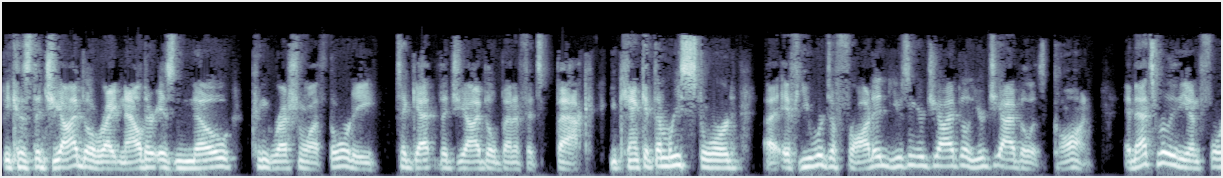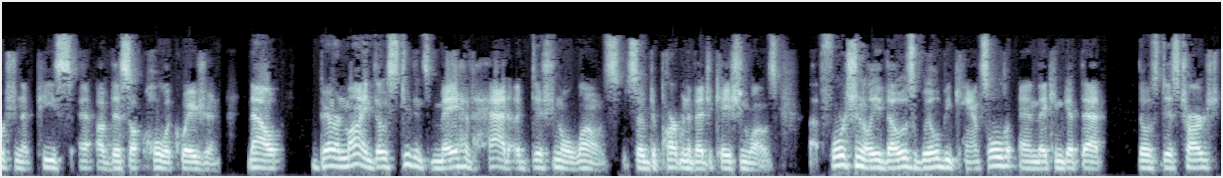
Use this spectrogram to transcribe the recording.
Because the GI Bill right now, there is no congressional authority to get the GI Bill benefits back. You can't get them restored. Uh, if you were defrauded using your GI Bill, your GI Bill is gone. And that's really the unfortunate piece uh, of this whole equation. Now, bear in mind those students may have had additional loans so department of education loans. Uh, fortunately those will be canceled and they can get that those discharged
